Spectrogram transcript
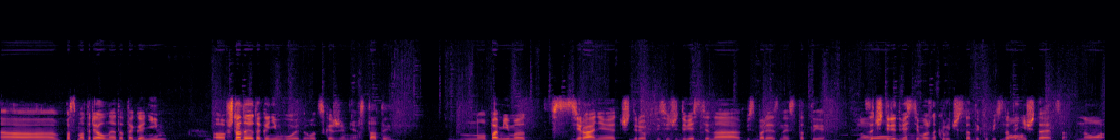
а, посмотрел на этот Аганим. А, что дает Аганим Войду, вот скажи мне. Статы. Ну, помимо стирания 4200 на бесполезные статы. Ну, За 4200 можно круче статы купить, статы но- не считается. Но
